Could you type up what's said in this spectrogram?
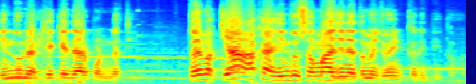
હિન્દુના ઠેકેદાર પણ નથી. તો એમાં ક્યાં આખા હિન્દુ સમાજને તમે જોઈન કરી દીધો હોય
